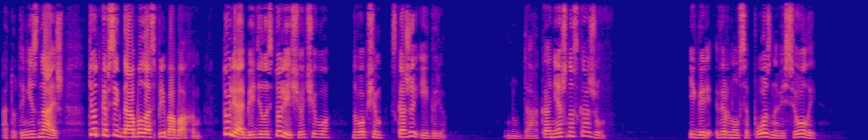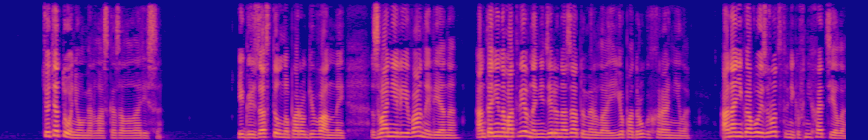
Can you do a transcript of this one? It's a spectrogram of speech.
«А то ты не знаешь. Тетка всегда была с прибабахом. То ли обиделась, то ли еще чего». Ну, в общем, скажи Игорю». «Ну да, конечно, скажу». Игорь вернулся поздно, веселый. «Тетя Тоня умерла», — сказала Лариса. Игорь застыл на пороге ванной. Звонили Иван и Лена. Антонина Матвеевна неделю назад умерла, ее подруга хоронила. Она никого из родственников не хотела.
